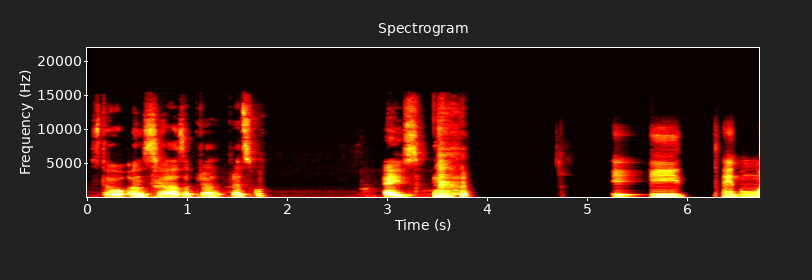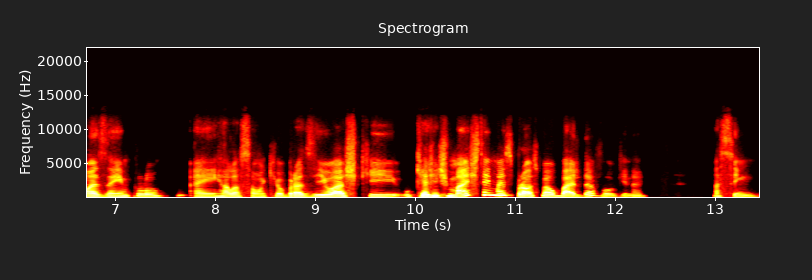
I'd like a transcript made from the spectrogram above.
Estou ansiosa para descobrir. É isso. e tendo um exemplo é, em relação aqui ao Brasil, acho que o que a gente mais tem mais próximo é o baile da Vogue, né? Assim,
